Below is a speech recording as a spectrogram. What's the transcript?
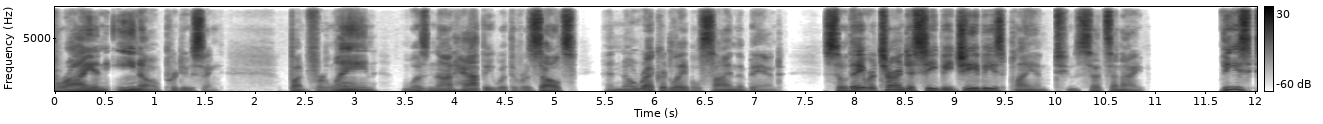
Brian Eno producing. But Verlaine was not happy with the results, and no record label signed the band. So they returned to CBGB's playing two sets a night. These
